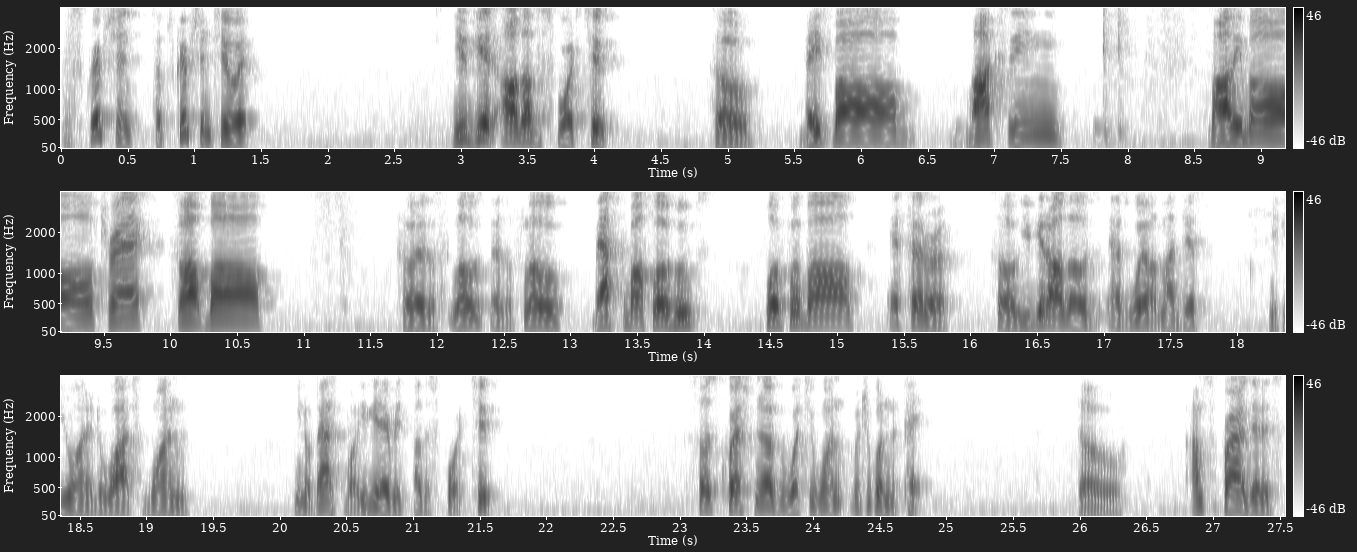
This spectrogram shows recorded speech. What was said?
subscription subscription to it. You get all the other sports too. So baseball, boxing, volleyball, track, softball. So there's a flow, there's a flow basketball, flow hoops, flow football, etc. So you get all those as well, not just if you wanted to watch one, you know, basketball. You get every other sport too. So it's a question of what you want, what you're going to pay. So I'm surprised that it's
